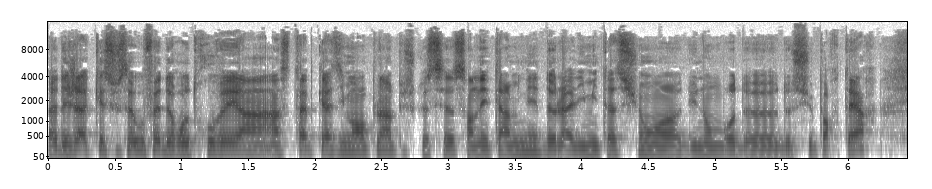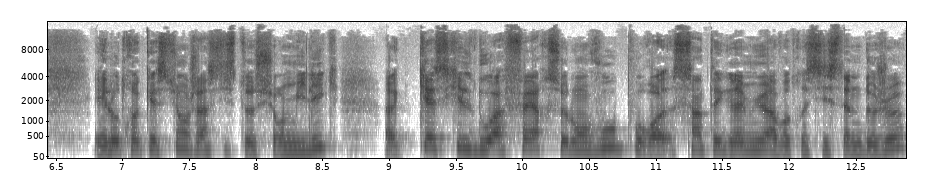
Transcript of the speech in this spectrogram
Euh, déjà, qu'est-ce que ça vous fait de retrouver un, stade quasiment plein, puisque c'en est terminé de la limitation euh, du nombre de, supporters? Et l'autre question, j'insiste sur Milik, qu'est-ce qu'il doit faire selon vous pour s'intégrer mieux à votre système de jeu?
